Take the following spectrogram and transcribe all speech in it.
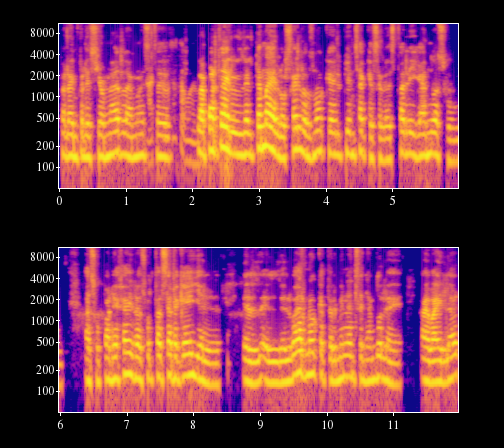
para impresionarla, ¿no? Este, la parte del, del tema de los celos, ¿no? Que él piensa que se le está ligando a su, a su pareja y resulta ser gay el, el, el del bar, ¿no? Que termina enseñándole a bailar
